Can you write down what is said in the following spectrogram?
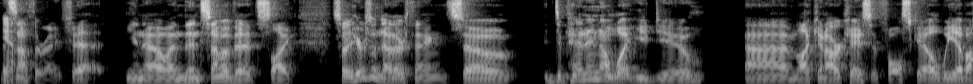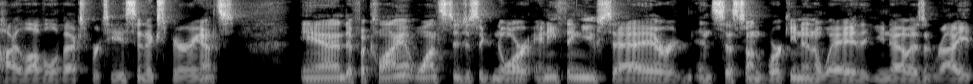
It's yeah. not the right fit, you know. And then some of it's like, so here's another thing. So depending on what you do, um, like in our case at full scale, we have a high level of expertise and experience. And if a client wants to just ignore anything you say or insists on working in a way that you know isn't right,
